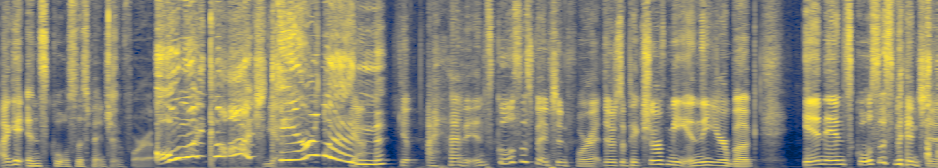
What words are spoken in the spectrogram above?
i get in school suspension for it Oh my gosh, Carolyn. yeah. Yep. I had in school suspension for it. There's a picture of me in the yearbook in in school suspension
